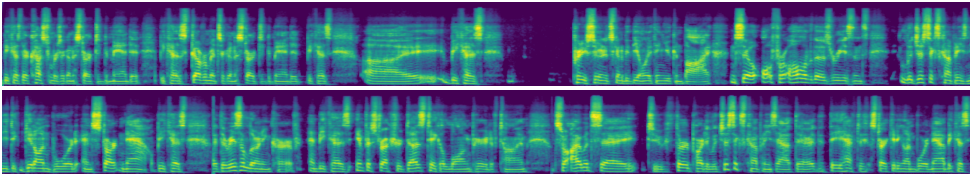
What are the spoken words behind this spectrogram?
because their customers are going to start to demand it, because governments are going to start to demand it, because uh, because pretty soon it's going to be the only thing you can buy. And so, all, for all of those reasons, logistics companies need to get on board and start now because there is a learning curve and because infrastructure does take a long period of time. So, I would say to third party logistics companies out there that they have to start getting on board now because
